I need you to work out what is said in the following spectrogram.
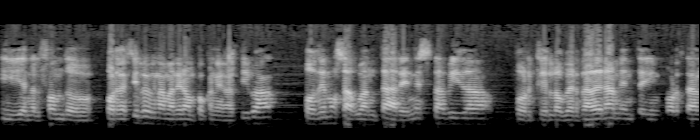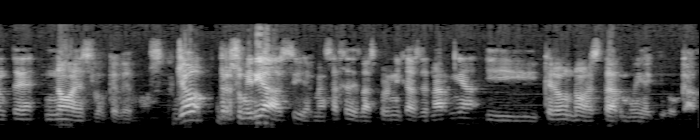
y en el fondo, por decirlo de una manera un poco negativa, podemos aguantar en esta vida porque lo verdaderamente importante no es lo que vemos. Yo resumiría así el mensaje de las crónicas de Narnia y creo no estar muy equivocado.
